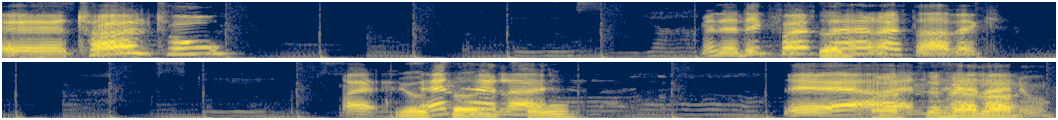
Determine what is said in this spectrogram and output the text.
Øh, 12-2. Men er det ikke første Så- halvleg stadigvæk? Nej, Jo, anden halvleg. 12-2. Det er Første anden halvleg halvleg. nu.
